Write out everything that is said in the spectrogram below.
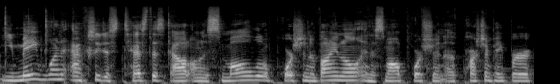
you may want to actually just test this out on a small little portion of vinyl and a small portion of parchment paper,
